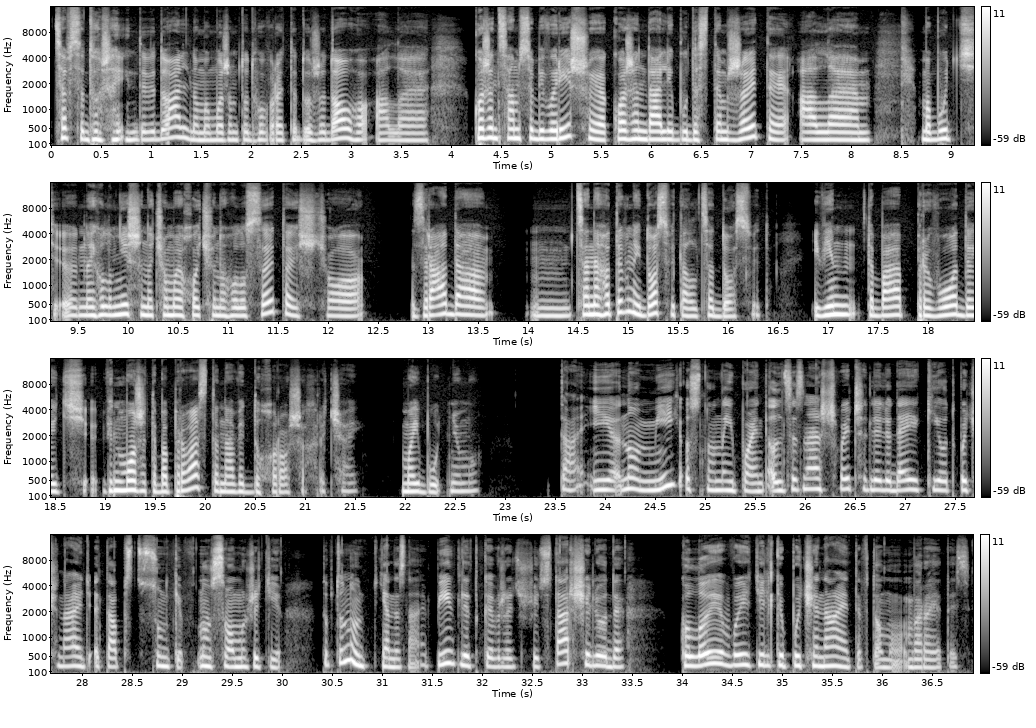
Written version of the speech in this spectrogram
це все дуже індивідуально. Ми можемо тут говорити дуже довго, але кожен сам собі вирішує, кожен далі буде з тим жити. Але, мабуть, е, найголовніше, на чому я хочу наголосити, що зрада це негативний досвід, але це досвід. І він тебе приводить, він може тебе привести навіть до хороших речей в майбутньому. Так, і ну, мій основний поінт, але це знаєш швидше для людей, які от починають етап стосунків ну, в своєму житті. Тобто, ну, я не знаю, підлітки, вже чуть старші люди, коли ви тільки починаєте в тому варитись,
